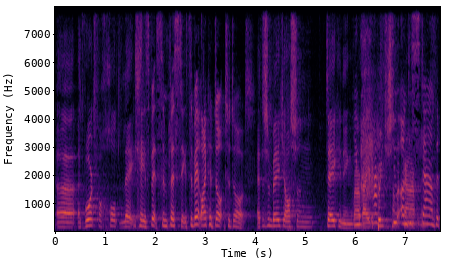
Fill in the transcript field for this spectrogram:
eh, het woord van God leest. Okay, it's a bit simplistic. It's a bit like a dot to dot. Het is een beetje als een tekening waarbij de puntjes aan elkaar understand that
